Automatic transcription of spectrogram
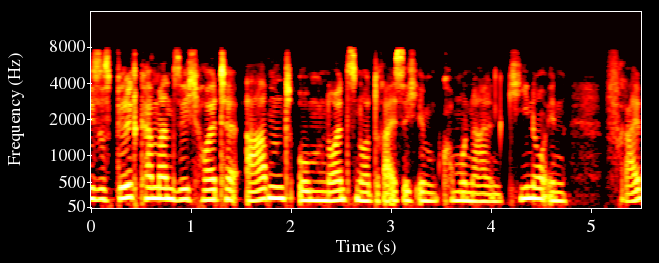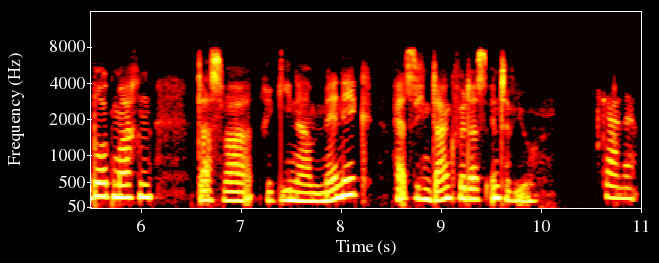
Dieses Bild kann man sich heute Abend um 19.30 Uhr im kommunalen Kino in Freiburg machen. Das war Regina Mennig. Herzlichen Dank für das Interview. Gerne.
